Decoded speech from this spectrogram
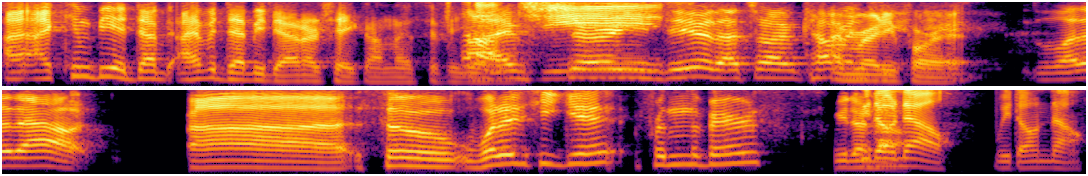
I, I can be a Debbie. I have a Debbie Downer take on this. If you, oh, I'm sure you do. That's why I'm coming. I'm ready for it. Let it out. Uh, so what did he get from the Bears? We don't, we don't know. know. We don't know.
